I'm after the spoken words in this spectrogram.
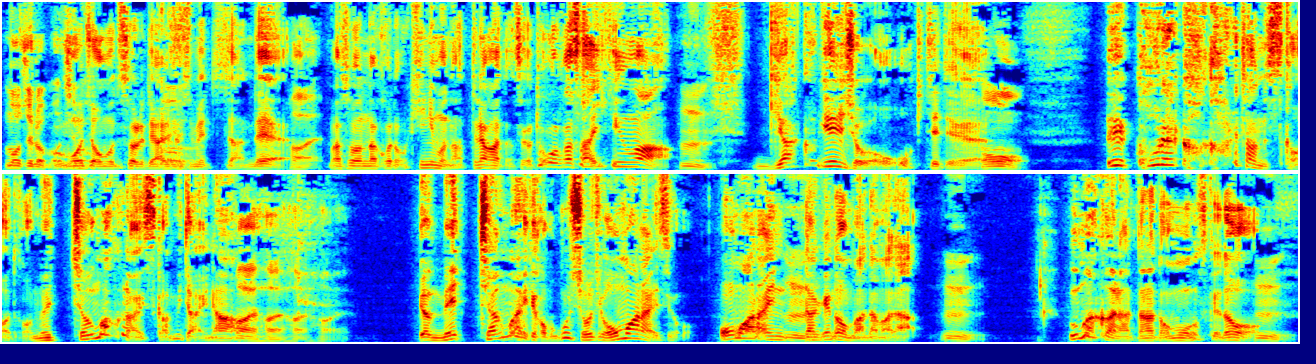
もちろんもちろん。もちろんそれでやり始めてたんで、はいまあそんなことも気にもなってなかったんですけど、ところが最近は、うん。逆現象が起きてて、おうえ、これ書かれたんですかとか、めっちゃ上手くないですかみたいな。はいはいはいはい。いや、めっちゃ上手いとか僕も正直思わないですよ。思わないんだけど、まだまだ。うん。上手くはなったなと思うんですけど、うん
